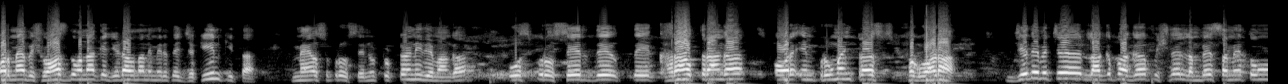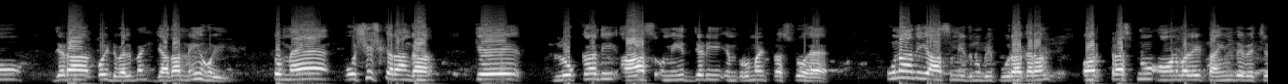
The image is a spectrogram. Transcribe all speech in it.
ਔਰ ਮੈਂ ਵਿਸ਼ਵਾਸ ਦਵਾਨਾ ਕਿ ਜਿਹੜਾ ਉਹਨਾਂ ਨੇ ਮੇਰੇ ਤੇ ਯਕੀਨ ਕੀਤਾ ਮੈਂ ਉਸ ਭਰੋਸੇ ਨੂੰ ਟੁੱਟਣ ਨਹੀਂ ਦੇਵਾਂਗਾ। ਉਸ ਭਰੋਸੇ ਦੇ ਉੱਤੇ ਖਰਾ ਉਤਰਾਂਗਾ ਔਰ ਇੰਪਰੂਵਮੈਂਟ ਟਰਸਟ ਫਗਵਾੜਾ ਜਿਹਦੇ ਵਿੱਚ ਲਗਭਗ ਪਿਛਲੇ ਲੰਬੇ ਸਮੇਂ ਤੋਂ ਜਿਹੜਾ ਕੋਈ ਡਿਵੈਲਪਮੈਂਟ ਜ਼ਿਆਦਾ ਨਹੀਂ ਹੋਈ। ਤਾਂ ਮੈਂ ਕੋਸ਼ਿਸ਼ ਕਰਾਂਗਾ ਕਿ ਲੋਕਾਂ ਦੀ ਆਸ, ਉਮੀਦ ਜਿਹੜੀ ਇੰਪਰੂਵਮੈਂਟ ਟਰਸਟ ਤੋਂ ਹੈ, ਉਹਨਾਂ ਦੀ ਆਸ, ਉਮੀਦ ਨੂੰ ਵੀ ਪੂਰਾ ਕਰਾਂ ਔਰ ਟਰਸਟ ਨੂੰ ਆਉਣ ਵਾਲੇ ਟਾਈਮ ਦੇ ਵਿੱਚ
